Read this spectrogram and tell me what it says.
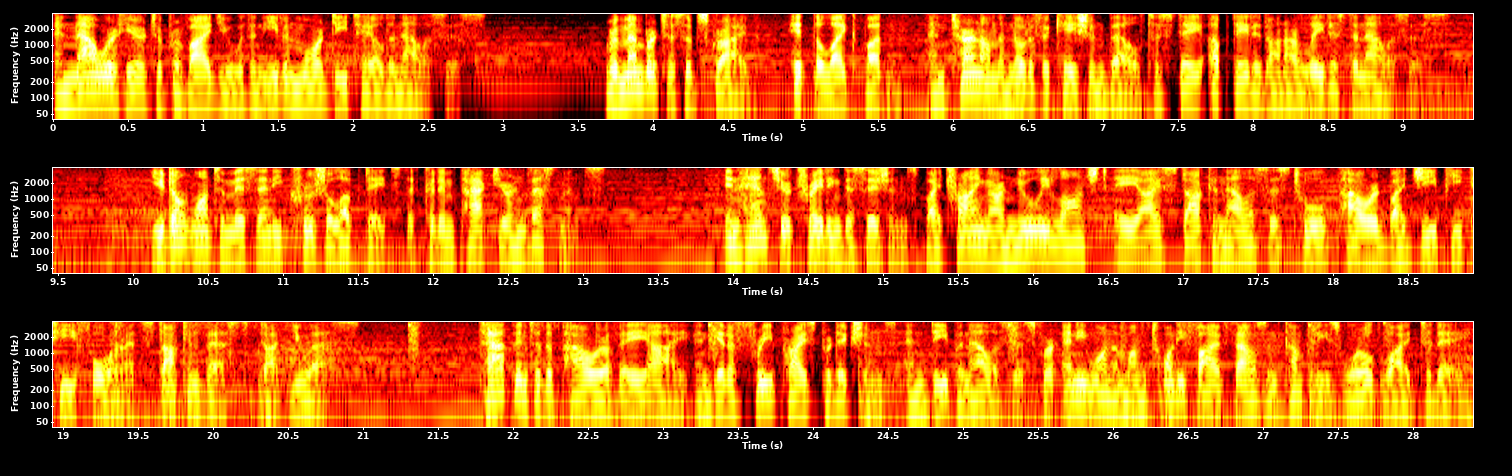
and now we're here to provide you with an even more detailed analysis. Remember to subscribe, hit the like button, and turn on the notification bell to stay updated on our latest analysis. You don't want to miss any crucial updates that could impact your investments. Enhance your trading decisions by trying our newly launched AI stock analysis tool powered by GPT-4 at stockinvest.us. Tap into the power of AI and get a free price predictions and deep analysis for anyone among 25,000 companies worldwide today.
